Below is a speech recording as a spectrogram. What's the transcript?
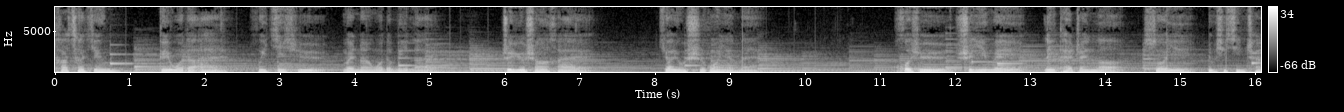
他曾经给我的爱会继续温暖我的未来。至于伤害，将由时光掩埋。或许是因为泪太真了。所以有些心颤，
